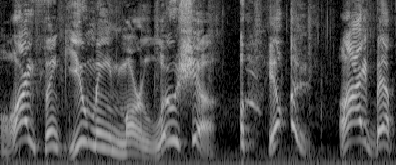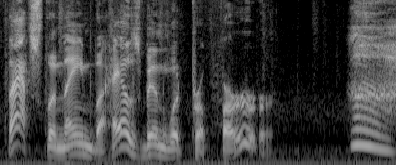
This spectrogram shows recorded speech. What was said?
Oh, I think you mean Marluxia. I bet that's the name the has-been would prefer.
